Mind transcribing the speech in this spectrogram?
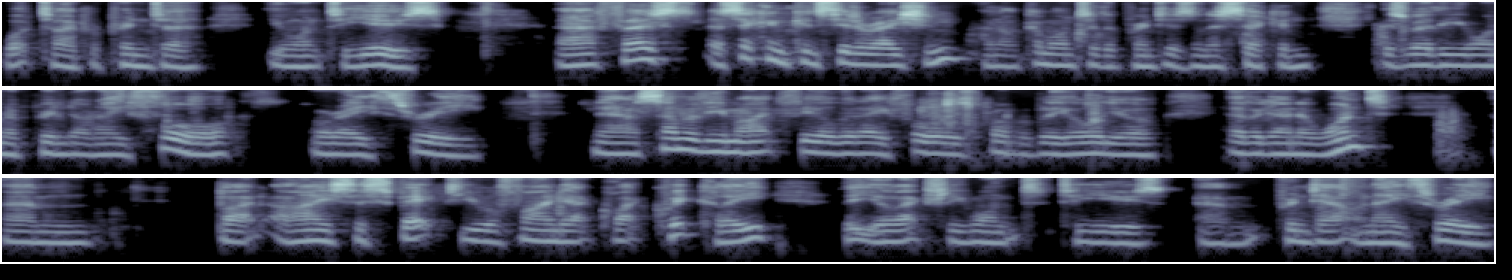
what type of printer you want to use. Uh, first, a second consideration, and I'll come on to the printers in a second, is whether you want to print on A4 or A3. Now, some of you might feel that A4 is probably all you're ever going to want, um, but I suspect you will find out quite quickly that you'll actually want to use um, printout on A3.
